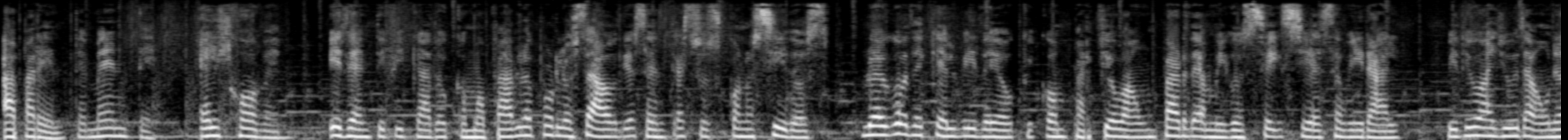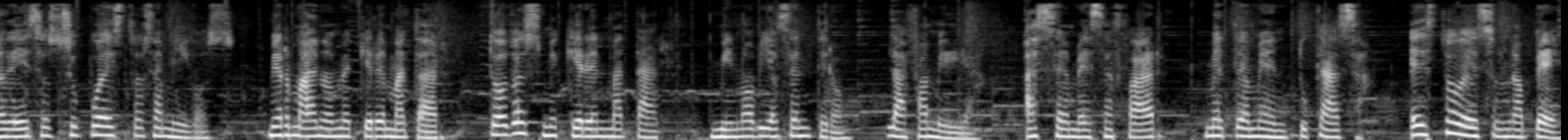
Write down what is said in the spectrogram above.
Aparentemente, el joven, identificado como Pablo por los audios entre sus conocidos, luego de que el video que compartió a un par de amigos se hiciese viral, pidió ayuda a uno de esos supuestos amigos, mi hermano me quiere matar, todos me quieren matar, mi novia se enteró, la familia, haceme zafar, méteme en tu casa, esto es una P.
